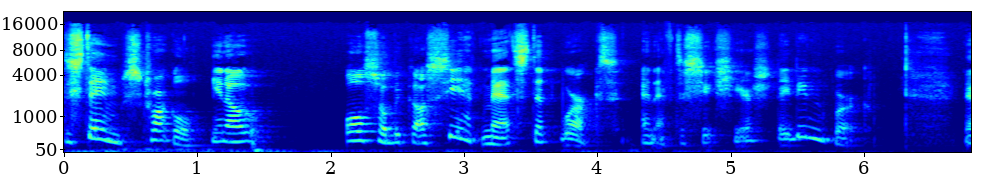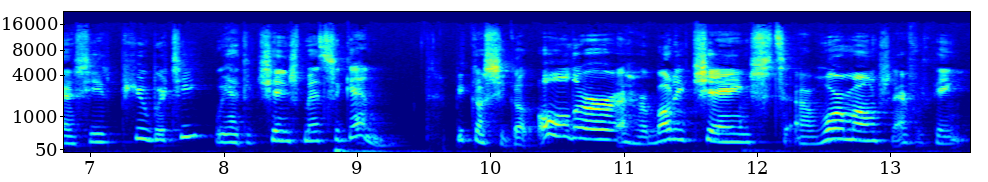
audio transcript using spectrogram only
the same struggle, you know, also because she had meds that worked, and after six years they didn't work. Then she had puberty, we had to change meds again because she got older, and her body changed, uh, hormones and everything.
